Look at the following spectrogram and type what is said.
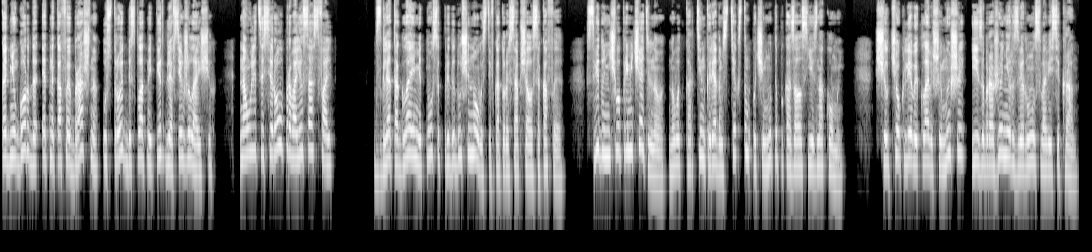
Ко дню города этнокафе «Брашна» устроит бесплатный пир для всех желающих. На улице Серова провалился асфальт. Взгляд Аглаи метнулся к предыдущей новости, в которой сообщалось о кафе. С виду ничего примечательного, но вот картинка рядом с текстом почему-то показалась ей знакомой. Щелчок левой клавиши мыши, и изображение развернулось во весь экран.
